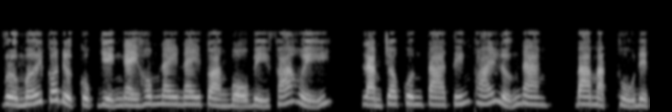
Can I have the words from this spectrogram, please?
Vừa mới có được cục diện ngày hôm nay nay toàn bộ bị phá hủy, làm cho quân ta tiến thoái lưỡng nan, ba mặt thụ địch,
